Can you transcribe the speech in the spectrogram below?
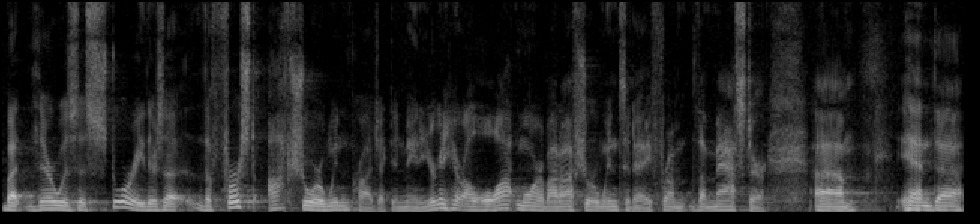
But there was a story, there's a, the first offshore wind project in Maine. And you're going to hear a lot more about offshore wind today from the master. Um, and, uh,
